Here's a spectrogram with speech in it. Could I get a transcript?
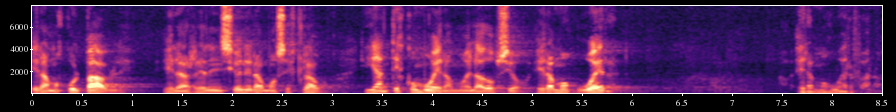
éramos culpables, en la redención éramos esclavos. ¿Y antes cómo éramos en la adopción? Éramos huérfanos. Éramos huérfanos.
